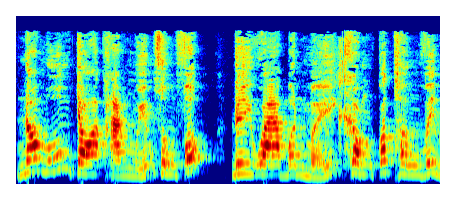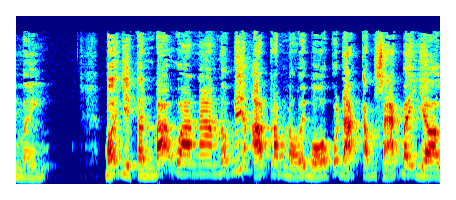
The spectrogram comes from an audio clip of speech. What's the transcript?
Nó muốn cho thằng nguyễn xuân phúc đi qua bên mỹ, không có thân với mỹ. Bởi vì tình báo Hoa Nam nó biết ở trong nội bộ của đảng Cộng sản bây giờ,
